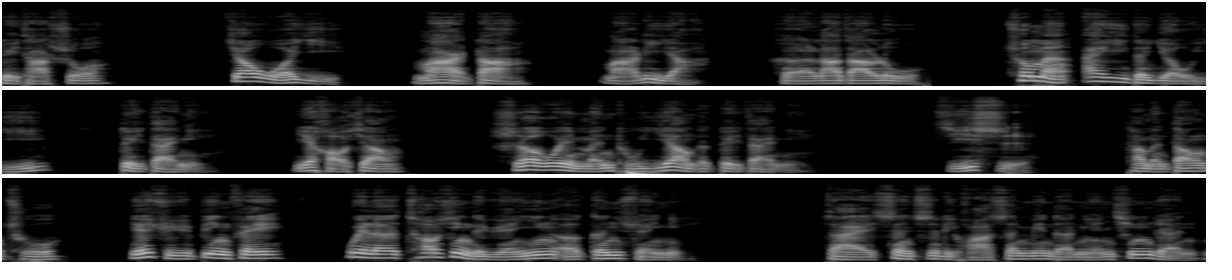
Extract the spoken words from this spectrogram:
对他说：“教我以马尔大、玛利亚和拉扎路充满爱意的友谊对待你，也好像十二位门徒一样的对待你，即使他们当初也许并非。”为了操信的原因而跟随你，在圣施礼华身边的年轻人，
